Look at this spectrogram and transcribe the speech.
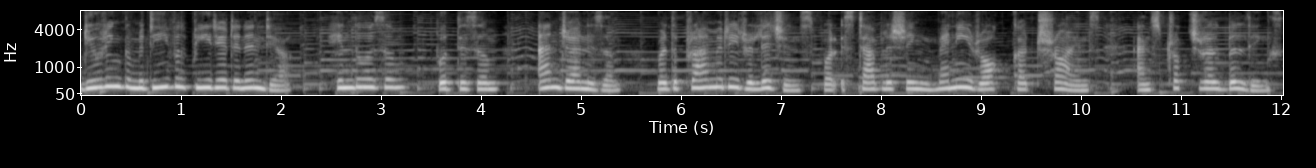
During the medieval period in India, Hinduism, Buddhism, and Jainism were the primary religions for establishing many rock cut shrines and structural buildings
